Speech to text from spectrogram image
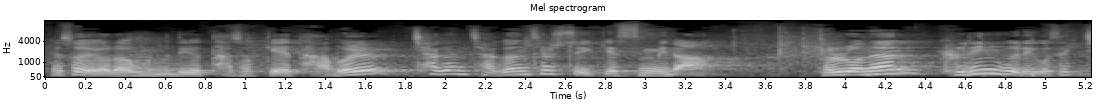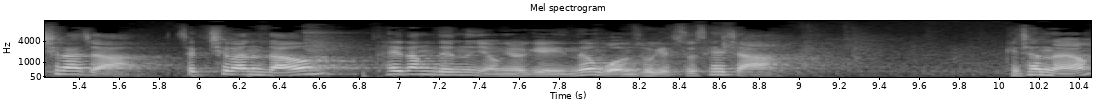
그래서 여러분들이 이 다섯 개의 답을 차근차근 셀수 있겠습니다. 결론은 그림 그리고 색칠하자. 색칠한 다음 해당되는 영역에 있는 원소 개수 세자. 괜찮나요?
